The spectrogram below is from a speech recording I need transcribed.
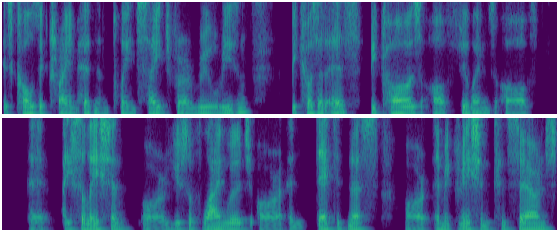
It's called the crime hidden in plain sight for a real reason because it is, because of feelings of uh, isolation or use of language or indebtedness or immigration concerns,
